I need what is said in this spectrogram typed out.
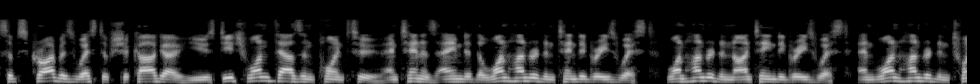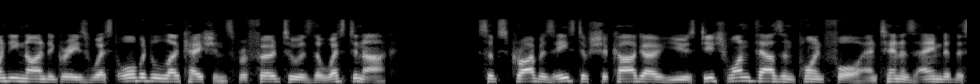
Subscribers west of Chicago use Dish 1000.2 antennas aimed at the 110 degrees west, 119 degrees west, and 129 degrees west orbital locations referred to as the Western Arc. Subscribers east of Chicago use Dish 1000.4 antennas aimed at the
